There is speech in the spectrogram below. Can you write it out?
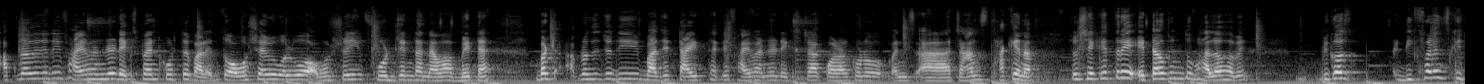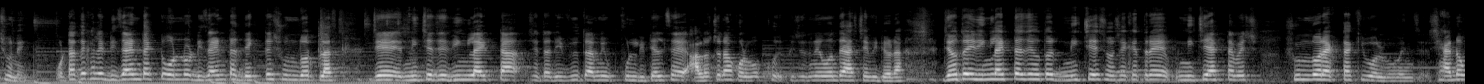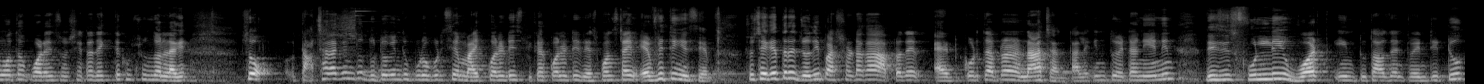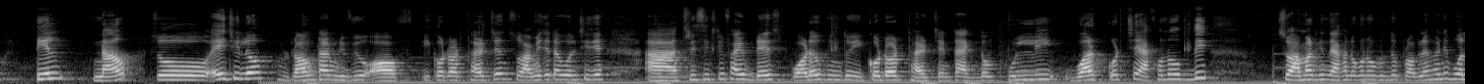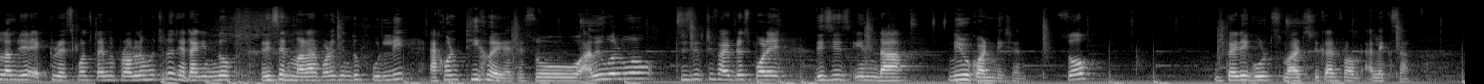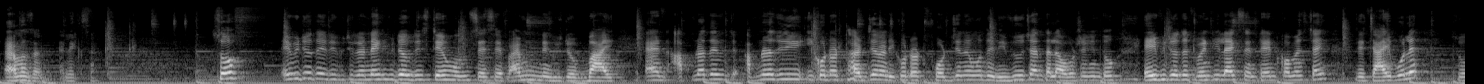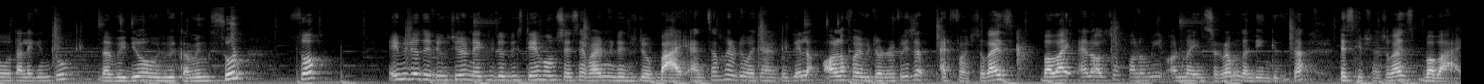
আপনারা যদি ফাইভ হান্ড্রেড এক্সপ্যান্ড করতে পারেন, তো অবশ্যই আমি বলব, অবশ্যই ফোর জেনটা নেওয়া বেটার বাট আপনাদের যদি বাজেট টাইট থাকে ফাইভ হান্ড্রেড এক্সট্রা করার কোনো মানে চান্স থাকে না, তো সেক্ষেত্রে এটাও কিন্তু ভালো হবে। বিকজ ডিফারেন্স কিছু নেই। ওটাতে খালি ডিজাইনটা একটু অন্য ডিজাইনটা দেখতে সুন্দর প্লাস যে নিচে যে রিং লাইটটা সেটা রিভিউতে আমি ফুল ডিটেলসে আলোচনা করব। কিছুদিনের মধ্যে আসছে ভিডিওটা। যেহেতু এই রিং লাইটটা যেহেতু নিচে সো সেক্ষেত্রে নিচে একটা বেশ সুন্দর একটা কি বলব শ্যাডো মতো পড়ে সো সেটা দেখতে খুব সুন্দর লাগে। সো তাছাড়া কিন্তু দুটো কিন্তু পুরোপুরি same mic quality speaker quality response time everything is same so সেক্ষেত্রে যদি পাঁচশো টাকা আপনাদের অ্যাড করতে আপনারা না চান, তাহলে কিন্তু এটা নিয়ে নিন। This is fully worth in two thousand twenty two till now. So এই ছিল long term review of Echo Dot third gen so আমি যেটা বলছি যে থ্রি সিক্সটি ফাইভ ডেজ পরেও কিন্তু ইকো ডট থার্ড জেনটা একদম ফুললি ওয়ার্ক করছে এখনও অবধি। সো আমার কিন্তু এখনও কোনো পর্যন্ত প্রবলেম হয়নি। বললাম যে, একটু রেসপন্স টাইমে প্রবলেম হচ্ছিল, যেটা কিন্তু রিসেন্ট মারার পরে কিন্তু ফুললি এখন ঠিক হয়ে গেছে। সো আমি বলব থ্রি সিক্সটি ফাইভ ডেজ পরে this is in the new condition so very good smart speaker from Alexa Amazon Alexa so এই ভিডিওতে এই ছিল নেক্সট ভিডিও অবধি stay home stay safe I next video bye and আপনাদের, আপনারা যদি eco dot third gen আর eco dot fourth জেনের মধ্যে রিভিউ চান, তাহলে অবশ্যই কিন্তু এই ভিডিওতে twenty likes and ten comments চাই, যে চাই বলে। সো তাহলে কিন্তু the video will be coming soon so এই ভিডিওতে এটুকু ছিল next video the stay home stay safe I next video bye and subscribe to my channel to get all of my video notification at first so guys bye and also follow me on my Instagram the link is the description so guys bye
